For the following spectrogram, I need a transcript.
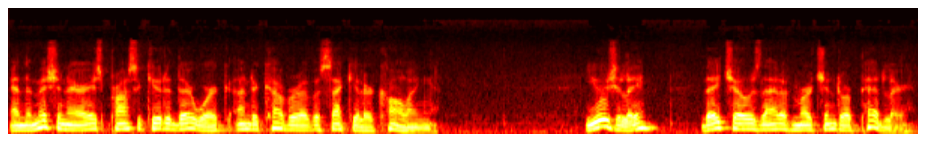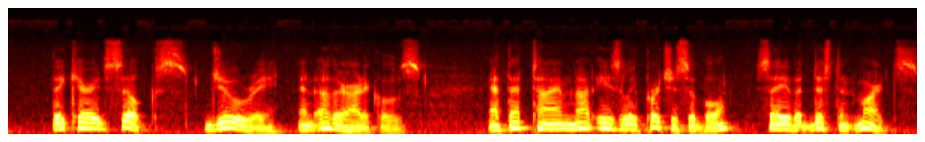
and the missionaries prosecuted their work under cover of a secular calling. Usually, they chose that of merchant or peddler, they carried silks, jewelry, and other articles, at that time not easily purchasable save at distant marts,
